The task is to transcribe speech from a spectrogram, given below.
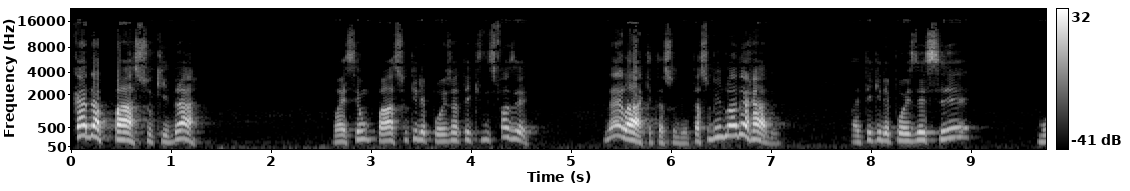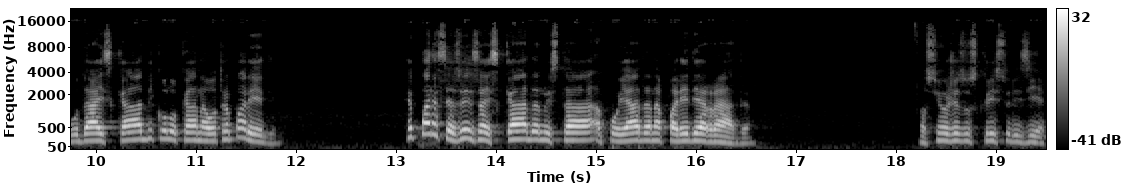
Cada passo que dá, vai ser um passo que depois vai ter que desfazer. Não é lá que está subindo, está subindo do lado errado. Vai ter que depois descer, mudar a escada e colocar na outra parede. Repara se às vezes a escada não está apoiada na parede errada. O Senhor Jesus Cristo dizia:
